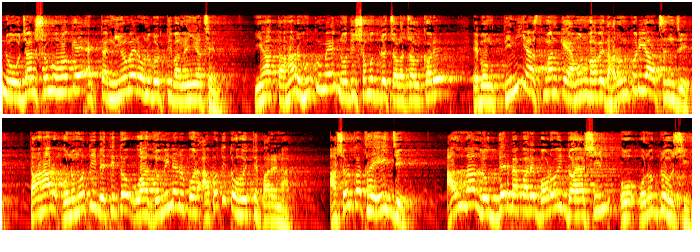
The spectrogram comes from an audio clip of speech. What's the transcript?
নৌযান সমূহকে একটা নিয়মের অনুবর্তী বানাইয়াছেন। ইহা তাহার হুকুমে নদী সমুদ্রে চলাচল করে এবং তিনি আসমানকে এমনভাবে ধারণ করিয়া আছেন যে তাহার অনুমতি ব্যতীত উহা জমিনের উপর আপতিত হইতে পারে না। আসল কথা এই যে, আল্লাহ লোকদের ব্যাপারে বড়ই দয়াশীল ও অনুগ্রহশীল।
